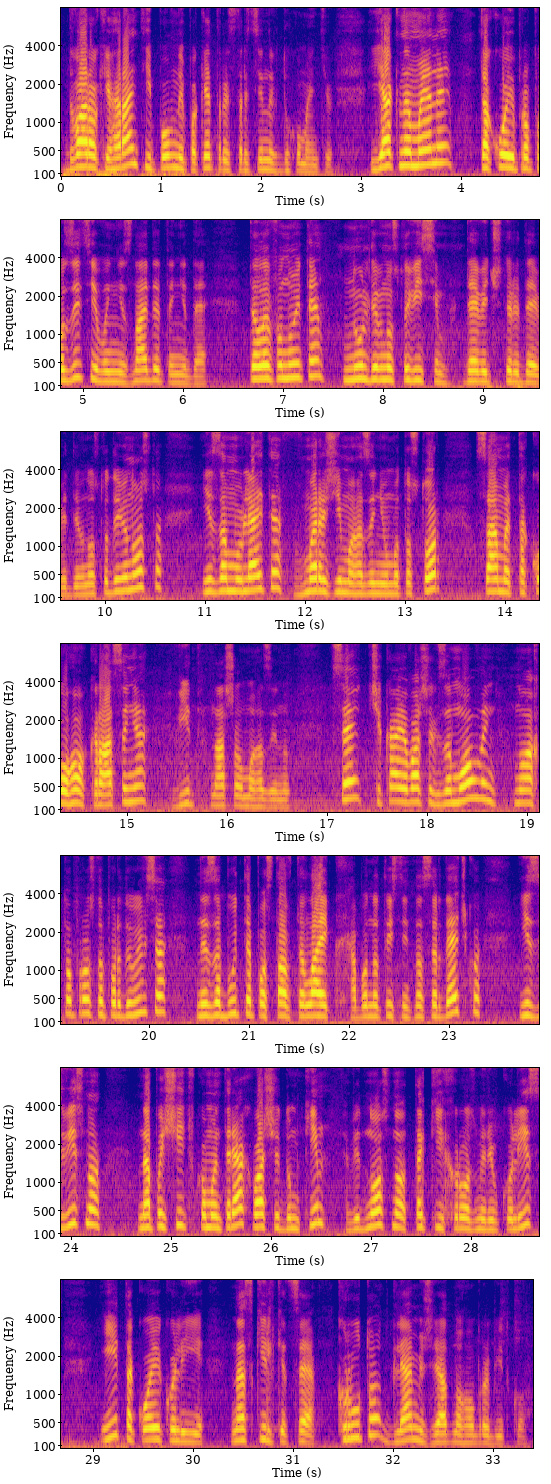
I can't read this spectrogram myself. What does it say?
Два роки гарантії, повний пакет реєстраційних документів. Як на мене, такої пропозиції ви не знайдете ніде. Телефонуйте 098 949 9090 і замовляйте в мережі магазинів Мотостор саме такого красення від нашого магазину. Все, чекаю ваших замовлень. Ну а хто просто продивився, не забудьте поставте лайк або натисніть на сердечко. І, звісно, напишіть в коментарях ваші думки відносно таких розмірів коліс і такої колії. Наскільки це круто для міжрядного обробітку.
